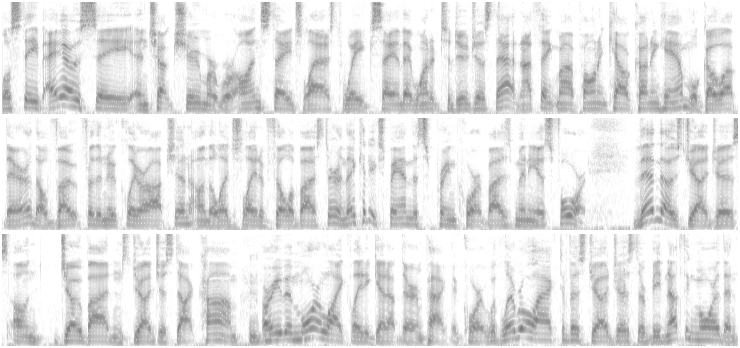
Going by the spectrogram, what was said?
Well, Steve, AOC and Chuck Schumer were on stage last week saying they wanted to do just that. And I think my opponent, Cal Cunningham, will go up there. They'll vote for the nuclear option on the legislative filibuster, and they could expand the Supreme Court by as many as four. Then those judges on Joe Biden's judges.com mm -hmm. are even more likely to get up there and pack the court. With liberal activist judges, there'd be nothing more than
